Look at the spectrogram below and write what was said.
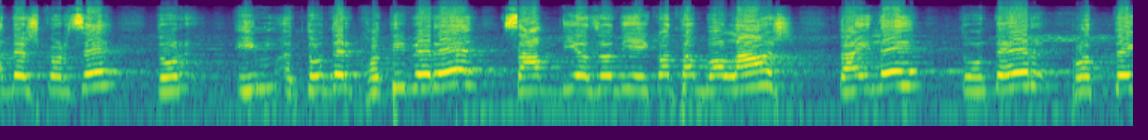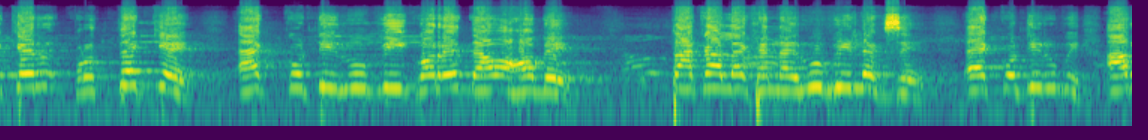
আদেশ করছে, তোর তোদের ক্ষতি বেড়ে চাপ দিয়ে যদি এই কথা বলাস, তাইলে তোদের প্রত্যেকের, প্রত্যেককে এক কোটি রুপি করে দেওয়া হবে। টাকা লেখে নাই, রুপি লেখছে, এক কোটি রুপি। আর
